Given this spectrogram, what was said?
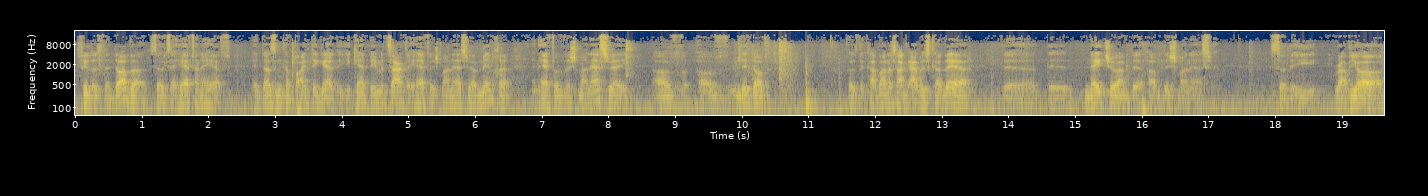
Tfilas Nadava, so it's a half and a half. It doesn't combine together. You can't be mitzarfa, half of Shemona Esrei of Mincha and half of the Shemona Esrei of, of Nidova because the Kavanas Hagav is Kaveh, the, the nature of the of the Shemana. So the Rav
